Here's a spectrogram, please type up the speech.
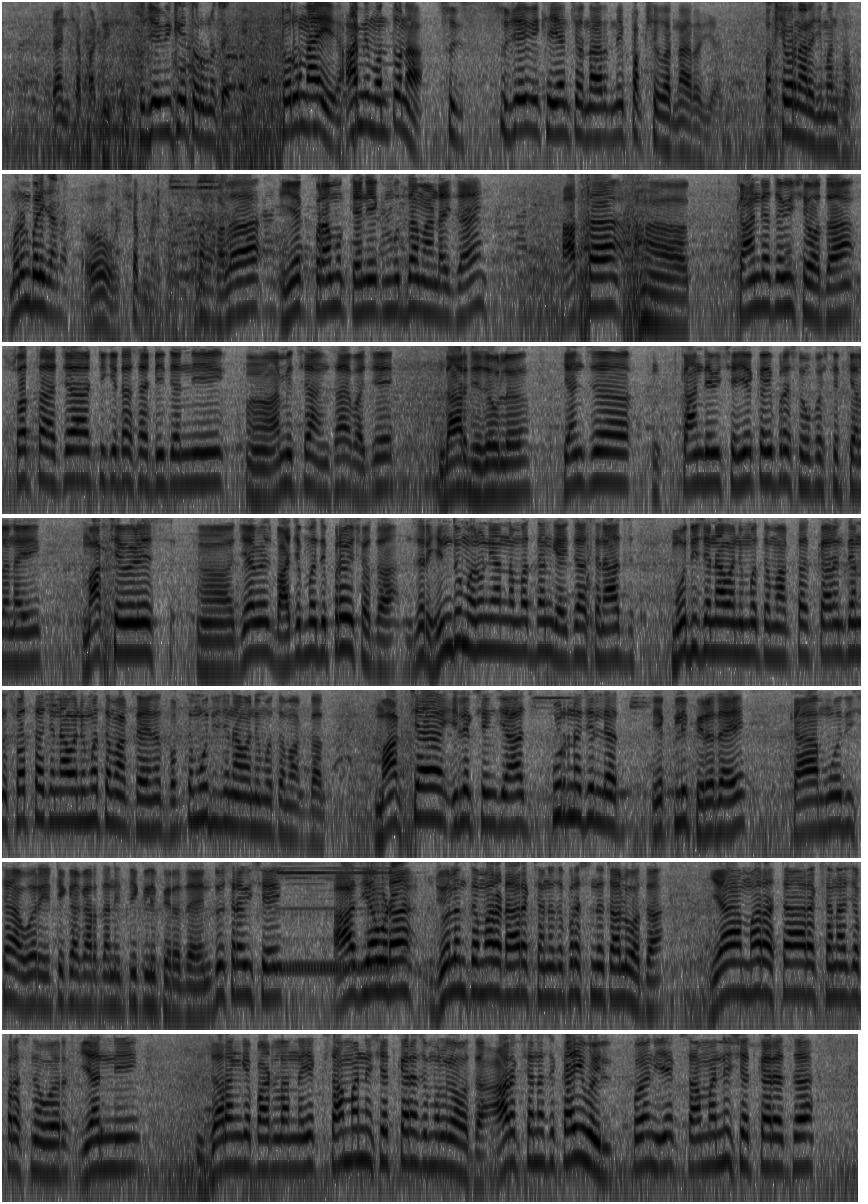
त्यांच्या पाठीशी. सुजय विखे तरुणच आहेत तरुण आहे. आम्ही म्हणतो ना सु सुजय विखे यांच्यावर नाराज नाही पक्षावर नाराज आहे. पक्षावर नाराजी माणसं. म्हणून बळी जाणार. हो शंभर मला एक प्रामुख्याने एक मुद्दा मांडायचा आहे. आता कांद्याचा विषय होता. स्वतःच्या तिकिटासाठी त्यांनी अमित शहा साहेबाचे दार झिजवलं. यांचं कांद्याविषयी एकही प्रश्न उपस्थित केला नाही. मागच्या वेळेस ज्यावेळेस भाजपमध्ये प्रवेश होता जर हिंदू म्हणून यांना मतदान घ्यायचं असेल आज मोदीच्या नावाने मतं मागतात कारण त्यांना स्वतःच्या नावाने मतं मागता येणार फक्त मोदीच्या नावाने मतं मागतात. मागच्या इलेक्शनची आज पूर्ण जिल्ह्यात एक क्लिप फिरत आहे. का मोदी शहावर ही टीका करताना ती क्लिप फिरत आहे. आणि दुसरा विषय आज एवढा ज्वलंत मराठा आरक्षणाचा प्रश्न चालू होता. या महाराष्ट्र आरक्षणाच्या प्रश्नावर यांनी जरांगे पाटलांना एक सामान्य शेतकऱ्याचा मुलगा होता. आरक्षणाचं काही होईल पण एक सामान्य शेतकऱ्याचा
